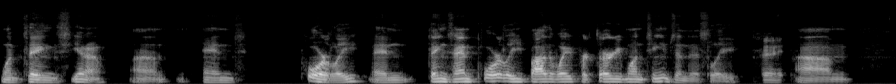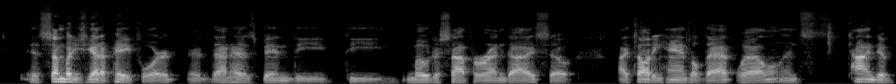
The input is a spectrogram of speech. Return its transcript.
when things, you know, um, end poorly, and things end poorly, by the way, for 31 teams in this league. Right. Um, somebody's got to pay for it. And that has been the the modus operandi. So I thought he handled that well and kind of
